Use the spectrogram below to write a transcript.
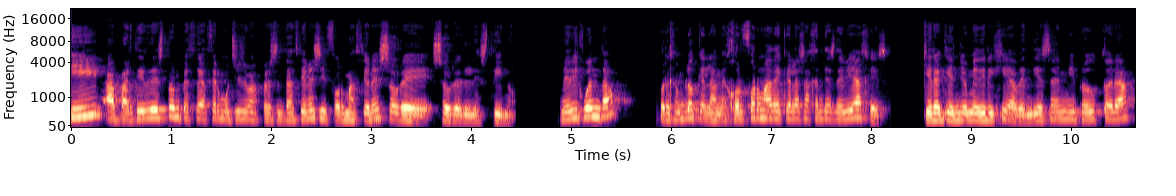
Y a partir de esto empecé a hacer muchísimas presentaciones y formaciones sobre, sobre el destino. Me di cuenta, por ejemplo, que la mejor forma de que las agencias de viajes, que era quien yo me dirigía, vendiesen mi producto era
